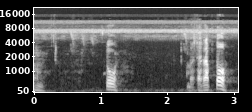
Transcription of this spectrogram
Mm. To. Masarap to. Mm.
